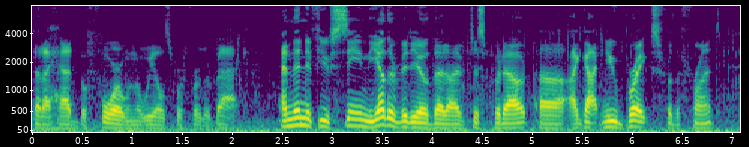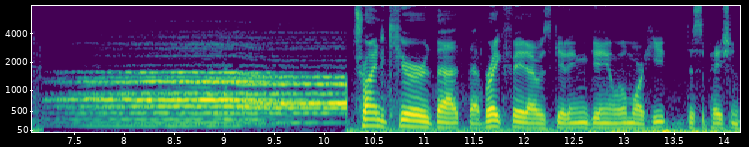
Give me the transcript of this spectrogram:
that I had before when the wheels were further back. And then if you've seen the other video that I've just put out, uh, I got new brakes for the front. Trying to cure that, that brake fade I was getting, getting a little more heat dissipation.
